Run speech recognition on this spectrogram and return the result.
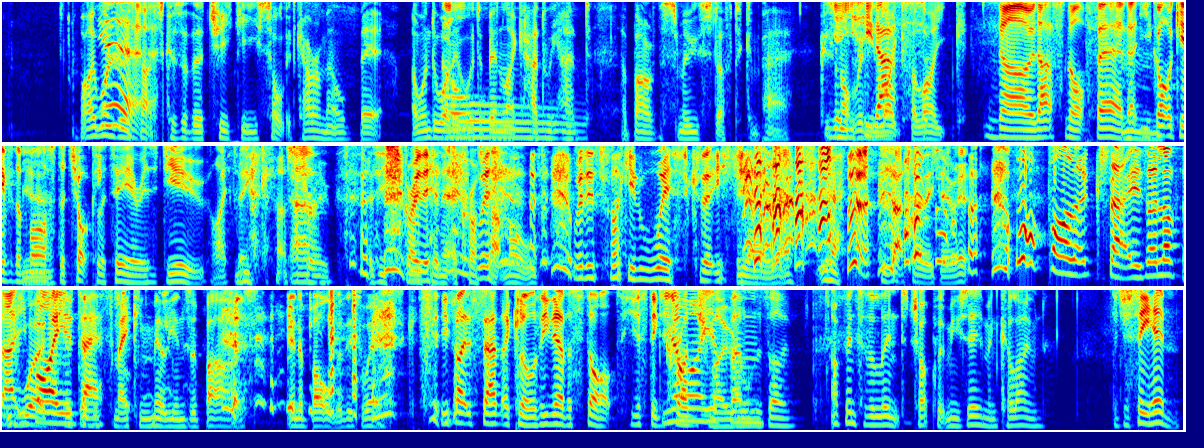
But I wonder Yeah. if that's because of the cheeky salted caramel bit. I wonder what it would have been like had we had oh. a bar of the smooth stuff to compare. Because Yeah, it's not you really see, like that's- for like. no, that's not fair. That you Mm, got to give the yeah. master chocolatier his due. I think Yeah, that's Um, true. As he's scraping with- it across with- that mould. with his fucking whisk that he's. Yeah, yeah, yeah. Because that's how they do it. what bollocks that is! I love that. He you works to death, making millions of bars in a bowl with his whisk. He's like Santa Claus. He never stops. He's just in crunch I have, mode all um, the time. I've been to the Lindt Chocolate Museum in Cologne. Did you see him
